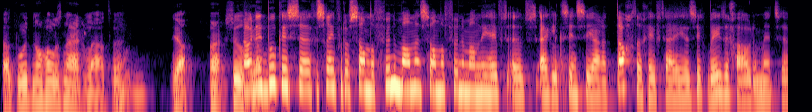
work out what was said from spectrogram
dat wordt nogal eens nagelaten. Hè? Ja. Maar Nou, dit boek is eh, geschreven door Sander Funneman. En Sander Funneman die heeft dus eigenlijk sinds de jaren tachtig heeft hij eh, zich bezig gehouden met eh,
